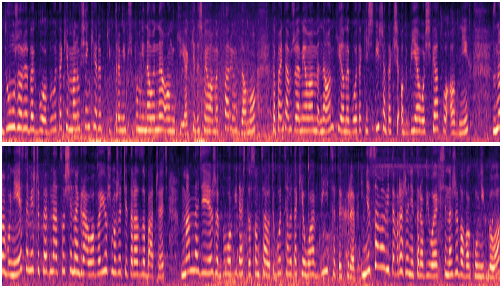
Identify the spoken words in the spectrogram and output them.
dużo rybek było. Były takie malusieńkie rybki, które mi przypominały neonki. Jak kiedyś miałam akwarium w domu, to pamiętam, że miałam neonki, one były takie śliczne, tak się odbijało światło od nich. Znowu, nie jestem jeszcze pewna, co się nagrało, wy już możecie teraz zobaczyć. Mam nadzieję, że było widać, to są całe, to były całe takie ławice tych ryb i niesamowite wrażenie to robiło, jak się na żywo wokół nich było,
